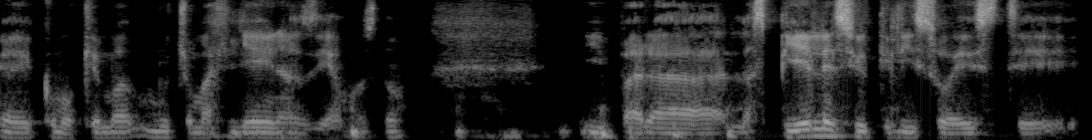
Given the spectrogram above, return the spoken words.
eh, como que mucho más llenas, digamos, ¿no? Y para las pieles sí utilizo este,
